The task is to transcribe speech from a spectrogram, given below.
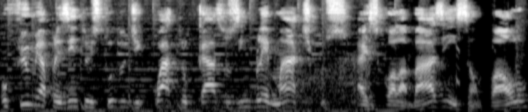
O filme apresenta o estudo de quatro casos emblemáticos: a escola base em São Paulo,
